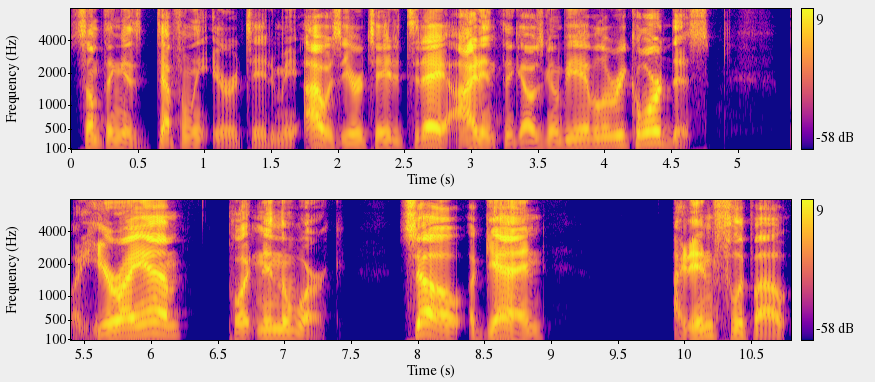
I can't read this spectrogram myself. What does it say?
Something has definitely irritated me. I was irritated today. I didn't think I was going to be able to record this. But here I am putting in the work. So, again, I didn't flip out,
